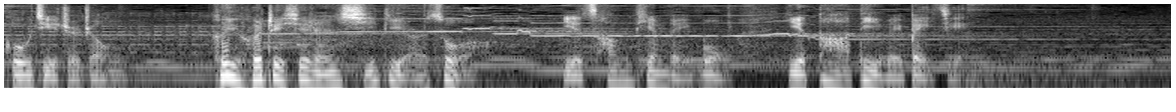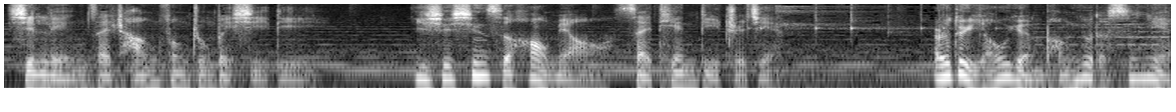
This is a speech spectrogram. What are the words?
孤寂之中，可以和这些人席地而坐，以苍天为幕，以大地为背景，心灵在长风中被洗涤，一些心思浩渺在天地之间，而对遥远朋友的思念。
